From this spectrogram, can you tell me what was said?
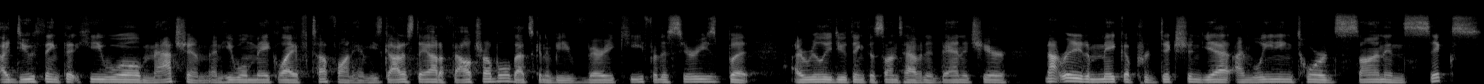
I do think that he will match him and he will make life tough on him. He's got to stay out of foul trouble. That's going to be very key for this series. But I really do think the Suns have an advantage here. Not ready to make a prediction yet. I'm leaning towards Sun in six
